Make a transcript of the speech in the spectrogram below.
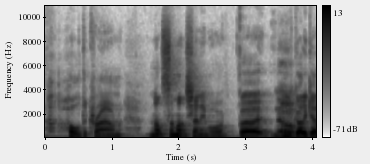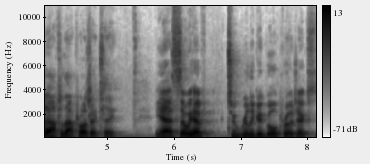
hold the crown. Not so much anymore, but No. you've got to get after that project too. Yeah, so we have two really good gold projects.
